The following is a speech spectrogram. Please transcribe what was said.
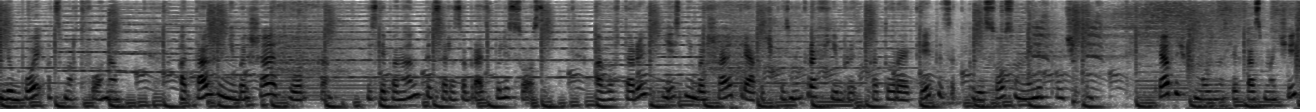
любой от смартфона. А также небольшая отвертка, если понадобится разобрать пылесос. А во-вторых, есть небольшая тряпочка из микрофибры, которая крепится к пылесосу на липучке. Тряпочку можно слегка смочить,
